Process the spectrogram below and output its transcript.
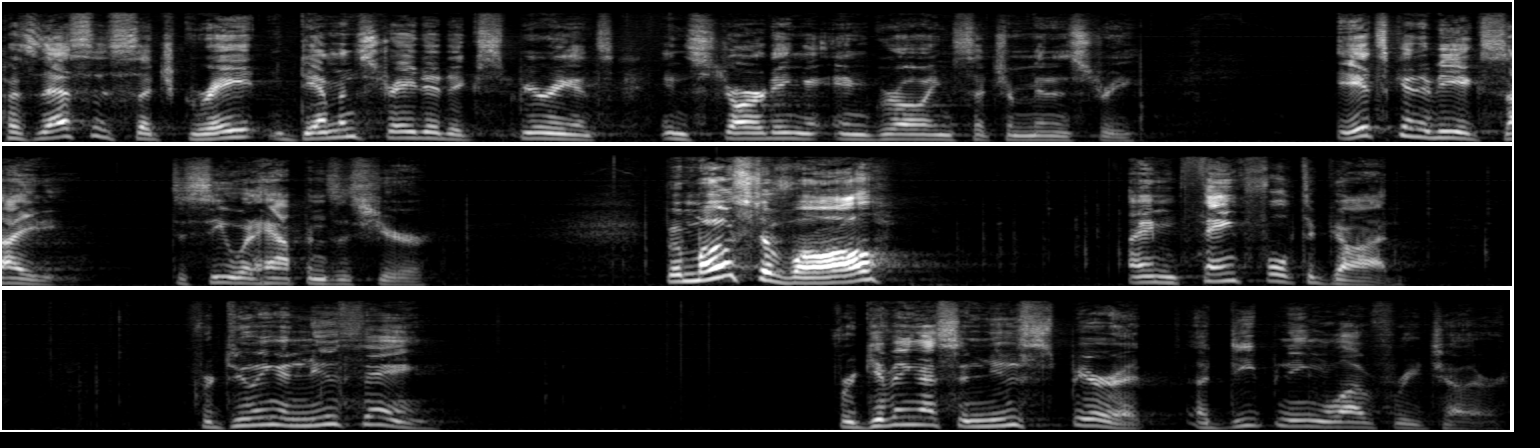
possesses such great demonstrated experience in starting and growing such a ministry. It's going to be exciting to see what happens this year. But most of all, I'm thankful to God for doing a new thing, for giving us a new spirit, a deepening love for each other,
